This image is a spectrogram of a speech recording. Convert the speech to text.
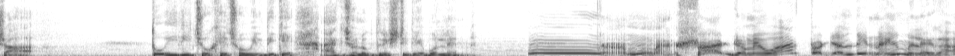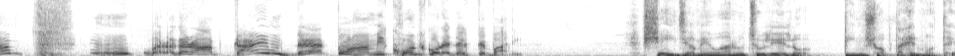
শাহ তৈরি চোখে ছবির দিকে এক ঝলক দৃষ্টি দিয়ে বললেন शायद जमेवार तो जल्दी नहीं मिलेगा पर अगर आप टाइम दे तो हम ही खोज করে দেখতে পারি সেই জামেওয়ারও চলে এলো তিন সপ্তাহের মধ্যে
